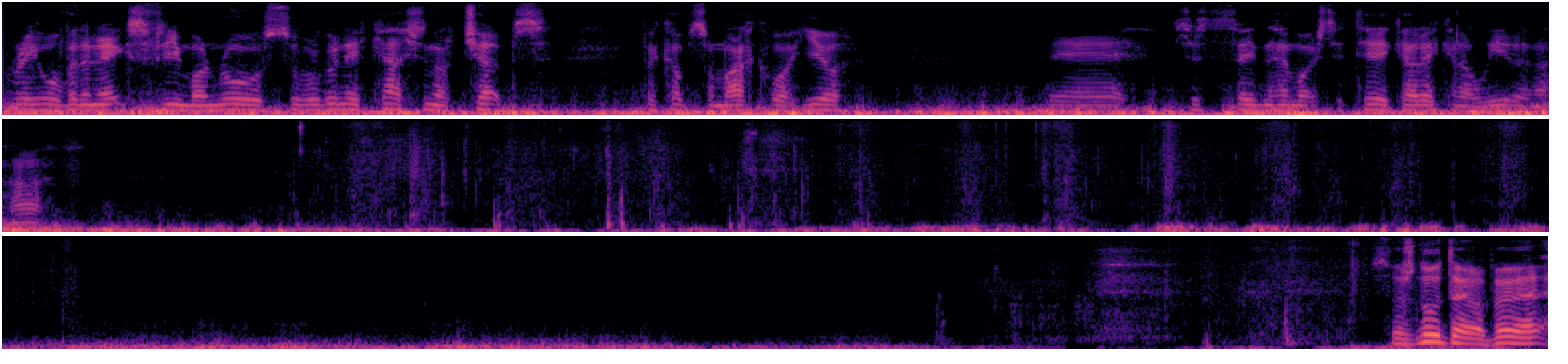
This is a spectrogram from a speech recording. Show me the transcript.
right over the next three Munros so we're going to cash in our chips, pick up some aqua here. Uh, it's just deciding how much to take, I reckon a litre and a half. So there's no doubt about it,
